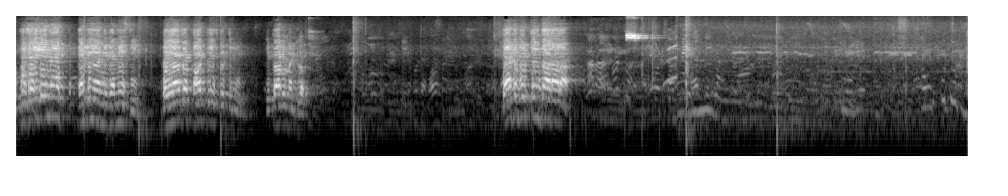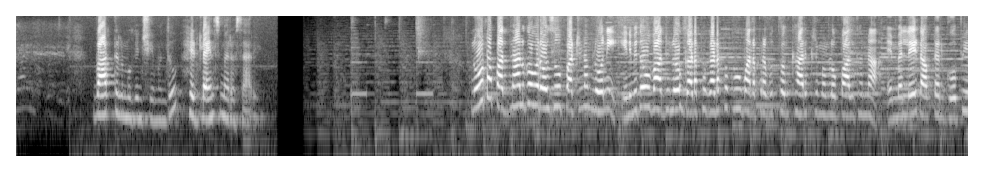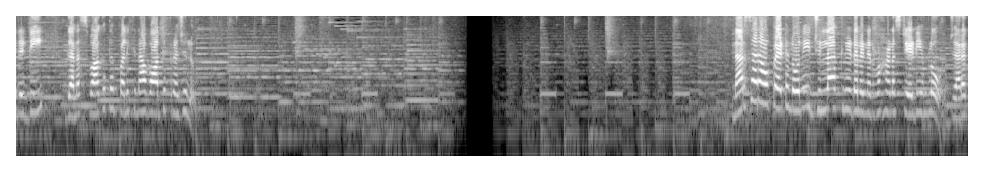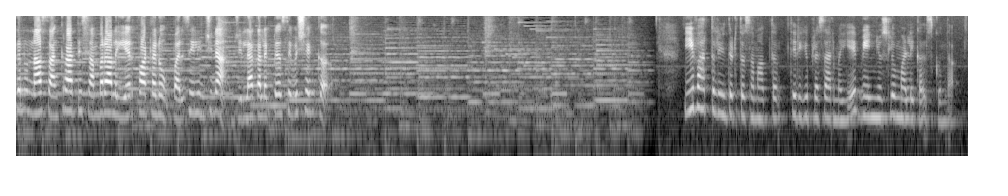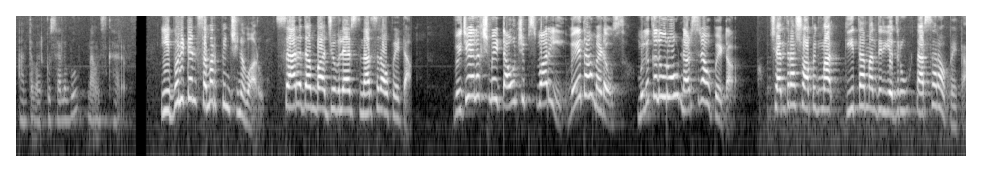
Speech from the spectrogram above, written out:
ఇప్పుడు జరిగే మ్యాచ్ కంటిన్యూ అండి రమేష్ బొల్లాతో టాప్ చేసి పెట్టింది ఈ టోర్నమెంట్లో. వేట పుట్టింది ఆడాలా వార్తలు ముగించే ముందు హెడ్లైన్స్ మరోసారి. నూట పద్నాలుగవ రోజు పట్టణంలోని ఎనిమిదవ వార్డులో గడప గడపకు మన ప్రభుత్వం కార్యక్రమంలో పాల్గొన్న ఎమ్మెల్యే డాక్టర్ గోపిరెడ్డి ఘన స్వాగతం పలికిన వార్డు ప్రజలు. నర్సారావుపేటలోని జిల్లా క్రీడల నిర్వహణ స్టేడియంలో జరగనున్న సంక్రాంతి సంబరాల ఏర్పాట్లను పరిశీలించిన జిల్లా కలెక్టర్ శివశంకర్. ఈ వార్తలు ఇంతటితో సమాప్తం. తిరిగి ప్రసారమయ్యే వీ న్యూస్లో మళ్ళీ కలుసుకుందాం. అంతవరకు సెలవు నమస్కారం. ఈ బులెటిన్ సమర్పించిన వారు శారదాంబ జ్యువెలర్స్ నర్సరావుపేట. విజయలక్ష్మి టౌన్షిప్స్ వారి Veda meadows Mulakaluru Narasaraopet. Chandra shopping mall Geeta Mandir ఎదురు నర్సారావుపేట.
